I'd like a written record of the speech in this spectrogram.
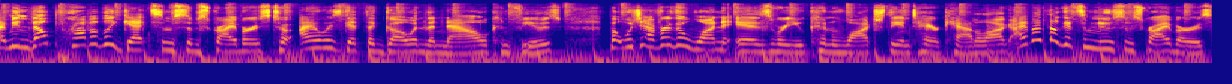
I mean, they'll probably get some subscribers to. I always get the go and the now confused, but whichever the one is where you can watch the entire catalog, I bet they'll get some new subscribers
